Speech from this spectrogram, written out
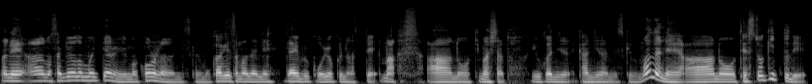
まあね、あの、先ほども言ったように、まあコロナなんですけども、おかげさまでね、だいぶこう良くなって、まあ、あの、来ましたという感じ感じなんですけど、まだね、あの、テストキットで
